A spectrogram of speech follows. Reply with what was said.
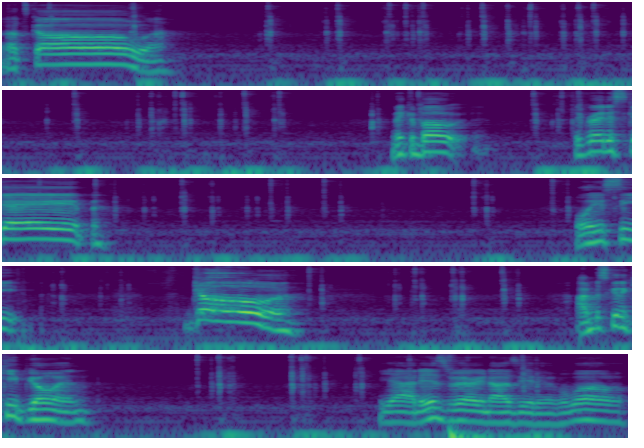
Let's go! Make a boat! The Great Escape! Well, you see... Go! I'm just gonna keep going. Yeah, it is very nauseating. Whoa.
